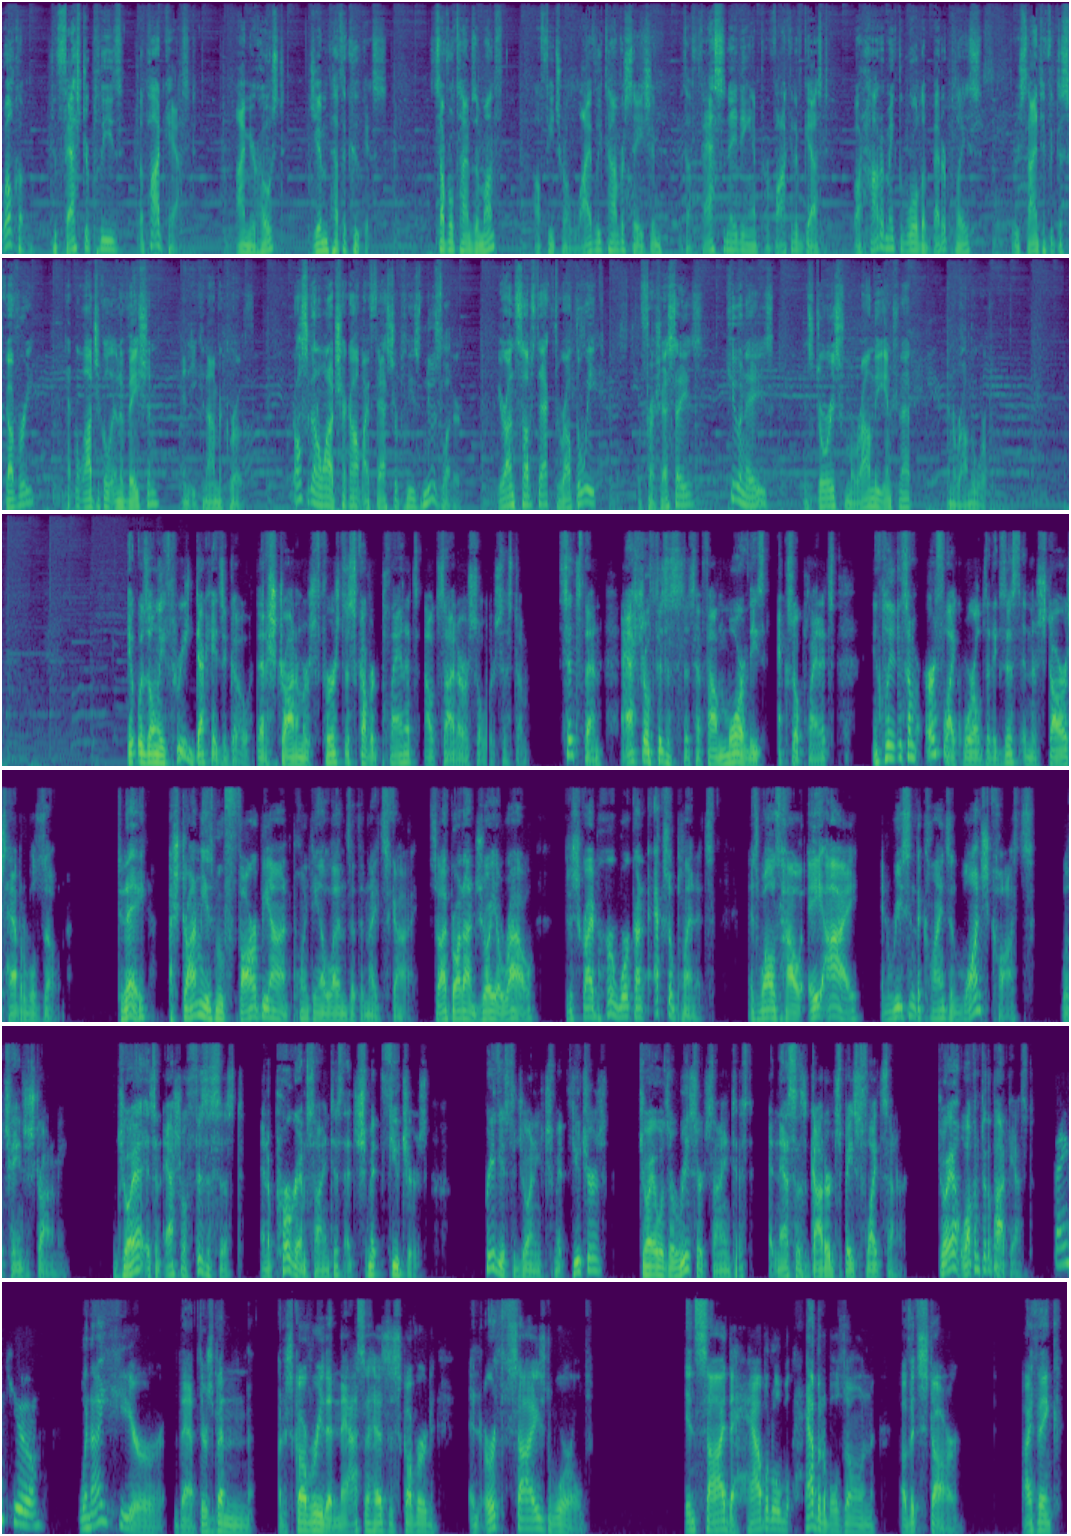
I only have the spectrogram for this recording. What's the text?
Welcome to Faster Please, the podcast. I'm your host, Jim Pethokoukis. Several times a month, I'll feature a lively conversation with a fascinating and provocative guest about how to make the world a better place through scientific discovery, technological innovation, and economic growth. You're also going to want to check out my Faster Please newsletter. You're on Substack throughout the week for fresh essays, Q&As, and stories from around the internet and around the world. It was only three decades ago that astronomers first discovered planets outside our solar system. Since then, astrophysicists have found more of these exoplanets, including some Earth like worlds that exist in their star's habitable zone. Today, astronomy has moved far beyond pointing a lens at the night sky. So I've brought on Gioia Rau to describe her work on exoplanets, as well as how AI and recent declines in launch costs will change astronomy. Gioia is an astrophysicist and a program scientist at Schmidt Futures. Previous to joining Schmidt Futures, Gioia was a research scientist at NASA's Goddard Space Flight Center. Gioia, welcome to the podcast. Thank you. When I hear that there's been a discovery that NASA has discovered an Earth sized world inside the habitable, habitable zone of its star, I think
